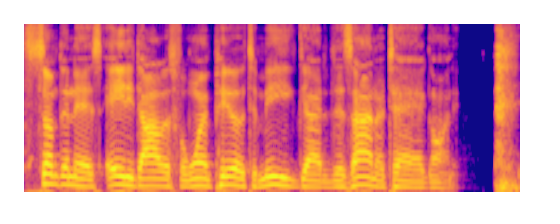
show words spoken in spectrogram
something that's eighty dollars for one pill to me got a designer tag on it.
